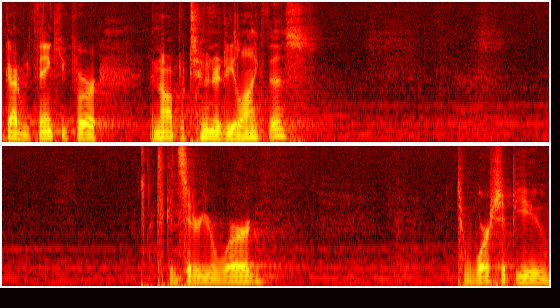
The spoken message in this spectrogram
God, we thank you for an opportunity like this to consider your word, to worship you,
